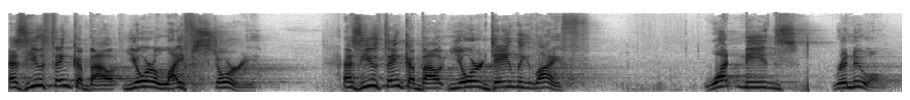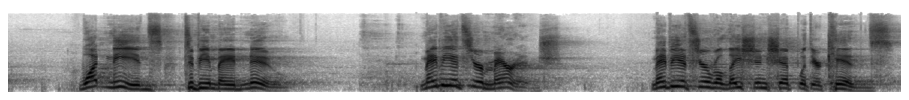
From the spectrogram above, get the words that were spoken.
As you think about your life story, as you think about your daily life, what needs renewal? What needs to be made new? Maybe it's your marriage. Maybe it's your relationship with your kids.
